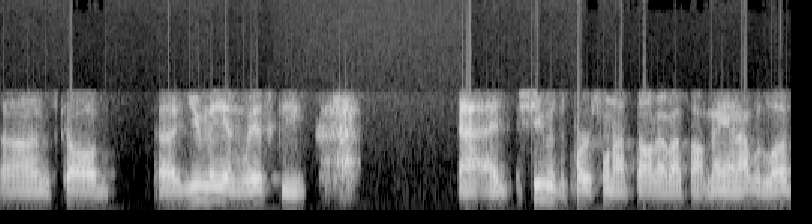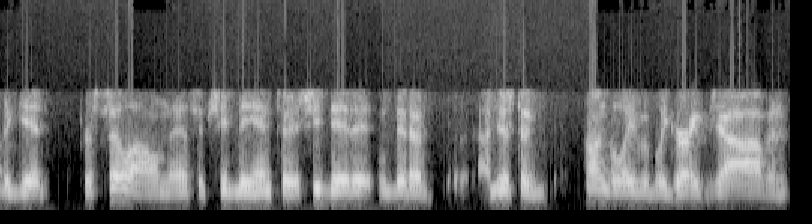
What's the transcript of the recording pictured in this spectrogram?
uh, it's called uh, "You, Me, and Whiskey." Uh, she was the first one I thought of. I thought, man, I would love to get Priscilla on this if she'd be into it. She did it and did a just a unbelievably great job and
